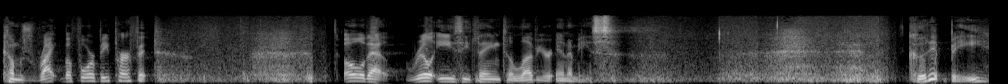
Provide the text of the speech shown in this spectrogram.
comes right before be perfect? Oh, that real easy thing to love your enemies. Could it be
